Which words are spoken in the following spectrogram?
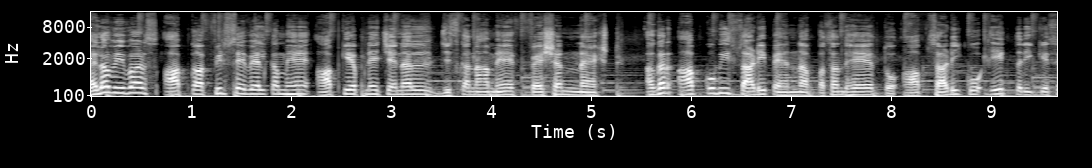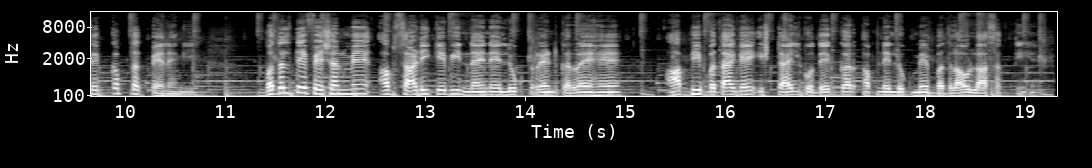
हेलो वीवर्स आपका फिर से वेलकम है आपके अपने चैनल जिसका नाम है फ़ैशन नेक्स्ट अगर आपको भी साड़ी पहनना पसंद है तो आप साड़ी को एक तरीके से कब तक पहनेंगी? बदलते फ़ैशन में अब साड़ी के भी नए नए लुक ट्रेंड कर रहे हैं। आप भी बताए गए स्टाइल को देखकर अपने लुक में बदलाव ला सकती हैं।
